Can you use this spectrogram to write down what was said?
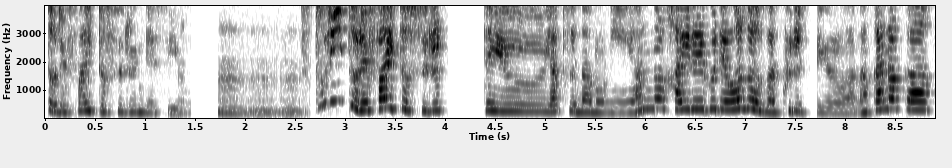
トでファイトするんですよ。うんうんストリートでファイトするっていうやつなのにあんなハイレグでわざわざ来るっていうのはなかなか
